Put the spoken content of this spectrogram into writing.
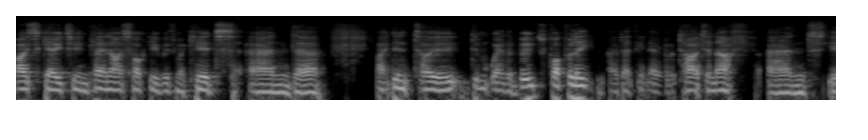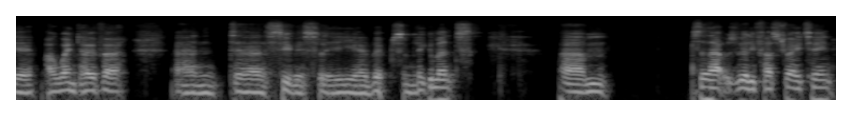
ice skating, playing ice hockey with my kids, and uh, I didn't tie, didn't wear the boots properly. I don't think they were tight enough, and yeah, I went over and uh, seriously uh, ripped some ligaments. Um, so that was really frustrating.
